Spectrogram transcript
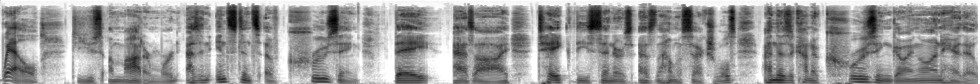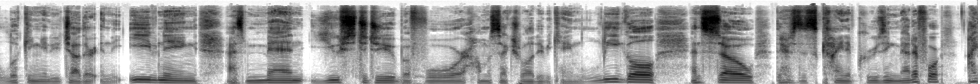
well, to use a modern word, as an instance of cruising. They as I take these sinners as the homosexuals. And there's a kind of cruising going on here. They're looking at each other in the evening, as men used to do before homosexuality became legal. And so there's this kind of cruising metaphor. I,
